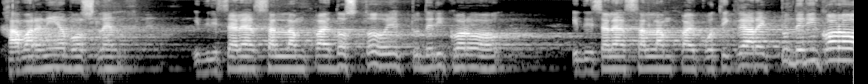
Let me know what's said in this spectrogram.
খাবার নিয়ে বসলেন। ইদ্রিস সাল্লাম কয়, দোস্ত, একটু দেরি করো। ইদ্রিস সাল্লাম কয়, প্রতিক্রিয়া আর একটু দেরি করো।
